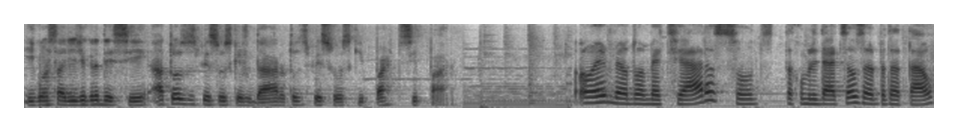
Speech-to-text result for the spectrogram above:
e gostaria de agradecer a todas as pessoas que ajudaram, a todas as pessoas que participaram. Oi, meu nome é Tiara, sou da comunidade São José do Natal,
